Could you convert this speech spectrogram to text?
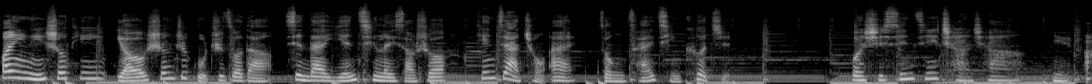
欢迎您收听由声之谷制作的现代言情类小说《天价宠爱总裁请客制》，我是心机茶茶女二。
